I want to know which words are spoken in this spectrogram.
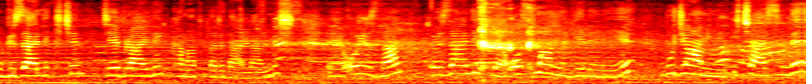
o güzellik için Cebrail'in kanatları derlermiş. E, o yüzden özellikle Osmanlı geleneği bu caminin içerisinde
